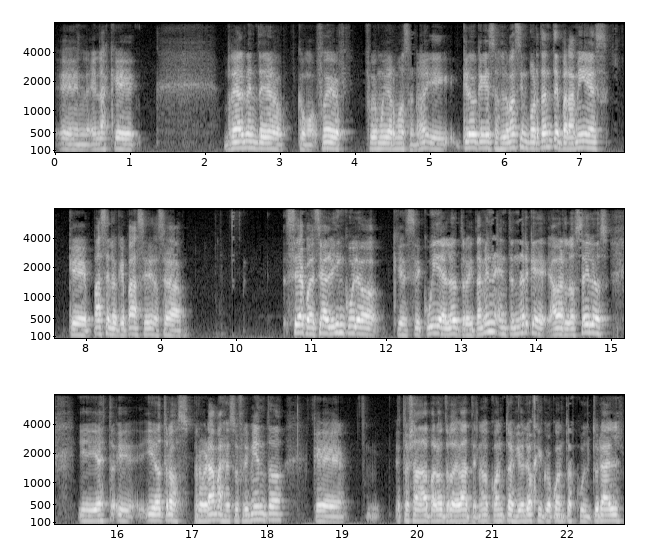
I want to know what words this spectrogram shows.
en, las que realmente como fue, fue muy hermoso, ¿no? Y creo que eso es lo más importante para mí es que pase lo que pase, o sea, sea cual sea el vínculo, que se cuide al otro y también entender que, a ver, los celos y, esto, y, otros programas de sufrimiento, que esto ya da para otro debate, ¿no? Cuánto es biológico, cuánto es cultural,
